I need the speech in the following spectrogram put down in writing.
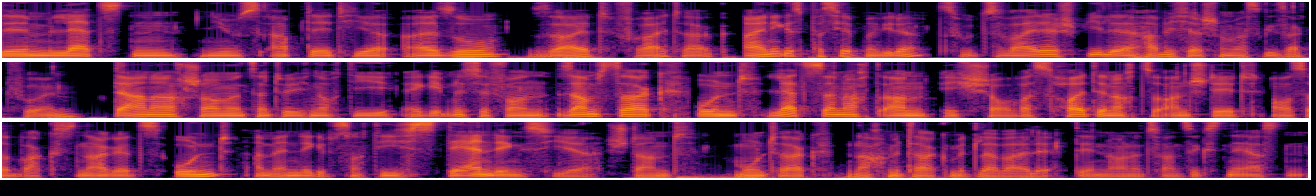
dem letzten News-Update hier, also seit Freitag. Einiges passiert mal wieder. Zu zwei der Spiele habe ich ja schon was gesagt vorhin. Danach schauen wir uns natürlich noch die Ergebnisse von Samstag und letzter Nacht an. Ich schaue, was heute Nacht so ansteht, außer Bucks, Nuggets und am Ende gibt es noch die Standings hier. Stand Montag, Nachmittag mittlerweile, den 29.01.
